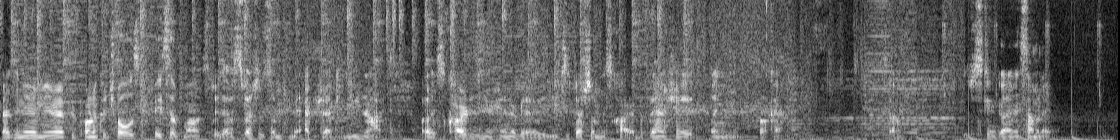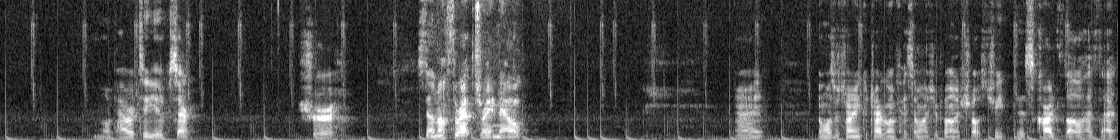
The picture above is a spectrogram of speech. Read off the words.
Resonator Mirror. If your opponent controls a face-up monster that was special from the extract and you not, oh, this card is in your hand available, you can special summon this card, but banish it and. Okay. So, you're just gonna go ahead and summon it. More power to you, sir. Sure. Still no threats right now. Alright. The monster turn you can target one face a monster opponent controls. Treat this card's level has that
